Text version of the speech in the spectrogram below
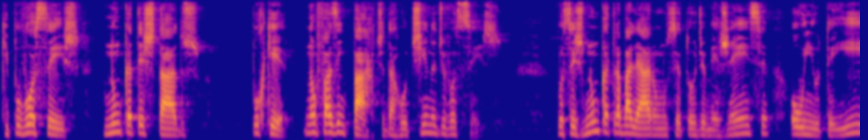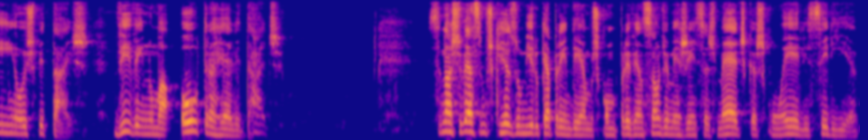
que por vocês nunca testados, porque não fazem parte da rotina de vocês. Vocês nunca trabalharam no setor de emergência ou em UTI em hospitais. Vivem numa outra realidade. Se nós tivéssemos que resumir o que aprendemos como prevenção de emergências médicas com ele, seria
